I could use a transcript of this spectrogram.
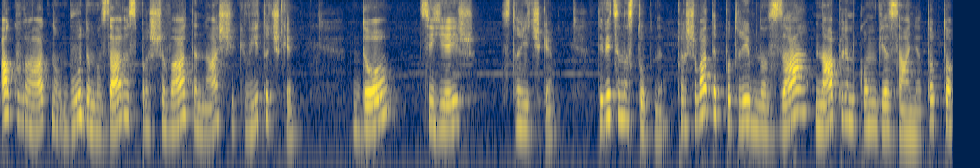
акуратно будемо зараз пришивати наші квіточки до цієї ж стрічки. Дивіться наступне: пришивати потрібно за напрямком в'язання. Тобто,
